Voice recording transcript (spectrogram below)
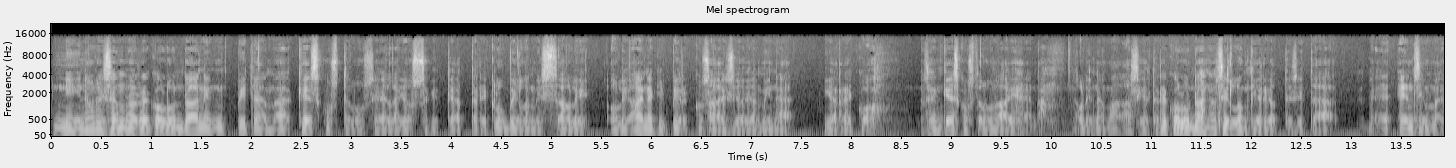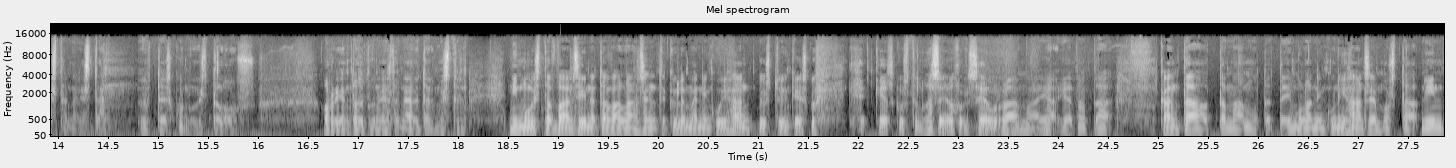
niin oli semmoinen Reko Lundanin pitämä keskustelu siellä jossakin teatteriklubilla, missä oli, oli ainakin Pirkko Saisio ja minä ja Reko sen keskustelun aiheena oli nämä asiat. Reko Lundahan silloin kirjoitti sitä ensimmäistä näistä yhteiskunnallistalous orientoituneista näytelmistä. Niin muistan vaan siinä tavallaan sen, että kyllä mä niin kuin ihan pystyin kesku, keskustelua seuraamaan ja, ja tota, kantaa ottamaan, mutta että ei mulla niin kuin ihan semmoista niin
